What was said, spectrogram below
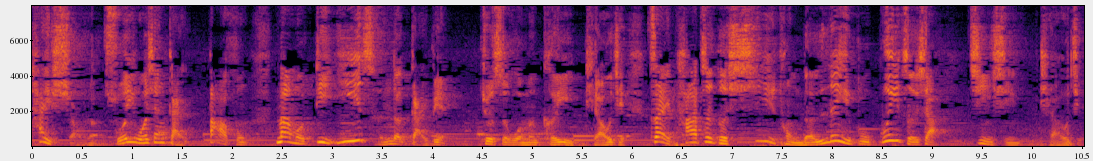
太小了，所以我想改大风。那么第一层的改变就是我们可以调节，在它这个系统的内部规则下进行调节。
